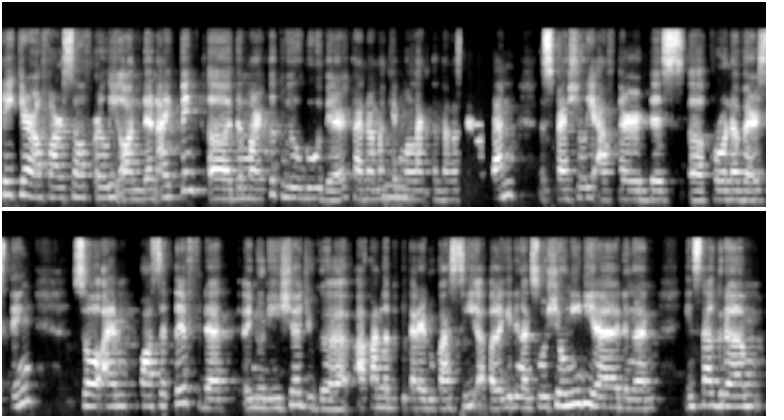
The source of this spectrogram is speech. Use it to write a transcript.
take care of ourselves early on dan I think uh, the market will go there karena makin Hmm. melek tentang kesehatan especially after this uh, coronavirus thing so I'm positive that Indonesia juga akan lebih teredukasi apalagi dengan social media dengan Instagram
